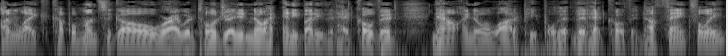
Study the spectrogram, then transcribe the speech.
unlike a couple months ago, where I would have told you I didn't know anybody that had COVID, now I know a lot of people that, that had COVID. Now, thankfully,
